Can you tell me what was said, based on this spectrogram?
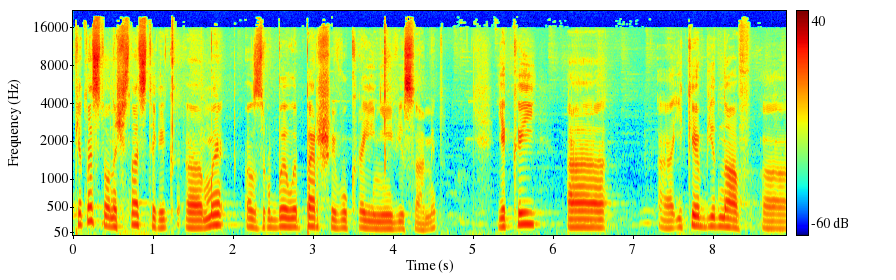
15 на 16 рік е, ми зробили перший в Україні EV Summit, який, е, е, який об'єднав е,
